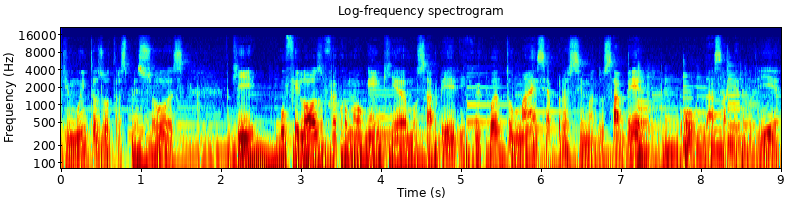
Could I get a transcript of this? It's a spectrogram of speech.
de muitas outras pessoas, que o filósofo é como alguém que ama o saber e que quanto mais se aproxima do saber ou da sabedoria,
